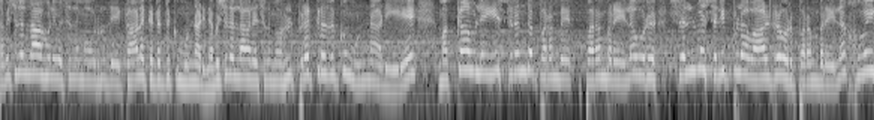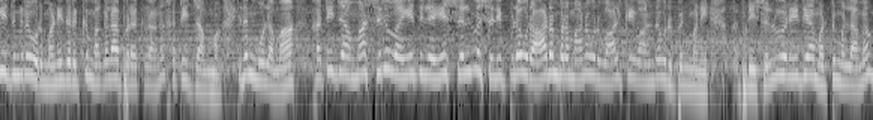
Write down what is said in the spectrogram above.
நபி ஸல்லல்லாஹு அலைஹி வஸல்லம் அவர்களுடைய காலகட்டத்துக்கு முன்னாடி நபி ஸல்லல்லாஹு அலைஹி வஸல்லம் அவர்கள் பிறக்கிறதுக்கு முன்னாடியே மக்காவிலேயே சிறந்த பரம்பரை பரம்பரையில் ஒரு செல்வ செழிப்பில் வாழ்கிற ஒரு பரம்பரையில் ஹுவைலிதுங்கிற ஒரு மனிதருக்கு மகளாக பிறக்கிறாங்க ஹத்தீஜா அம்மா. இதன் மூலமாக ஹத்தீஜா அம்மா சிறு வயதிலேயே செல்வ செழிப்பில் ஒரு ஆடம்பரமான ஒரு வாழ்க்கை வாழ்ந்த ஒரு பெண்மணி. அப்படி செல்வ ரீதியாக மட்டுமல்லாமல்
